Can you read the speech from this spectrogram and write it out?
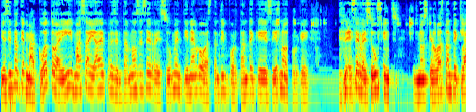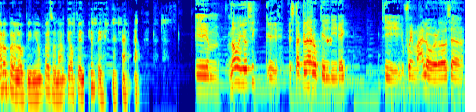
yo siento que Makoto ahí, más allá de presentarnos ese resumen, tiene algo bastante importante que decirnos, porque ese resumen nos quedó bastante claro, pero la opinión personal quedó pendiente. Eh, no, yo sí que está claro que el direct eh, fue malo, ¿verdad? O sea,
